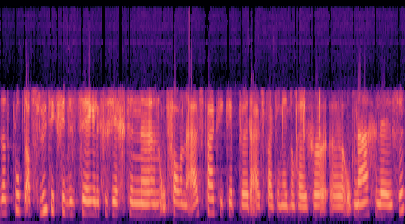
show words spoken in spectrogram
dat klopt absoluut. Ik vind het eerlijk gezegd een, een opvallende uitspraak. Ik heb de uitspraak er net nog even uh, op nagelezen.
